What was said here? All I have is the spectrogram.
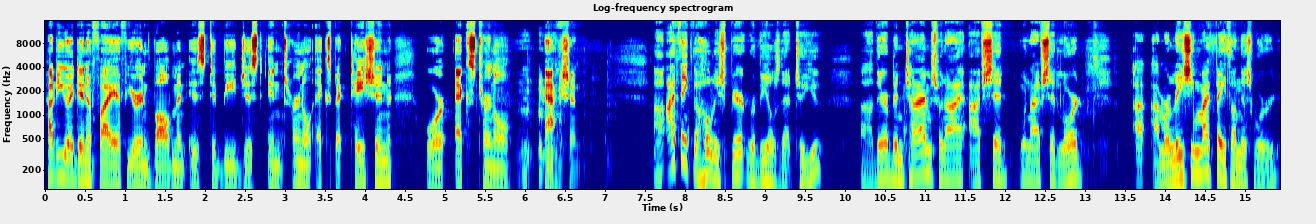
How do you identify if your involvement is to be just internal expectation or external action? Uh, I think the Holy Spirit reveals that to you. Uh, there have been times when I, I've said, when I've said, Lord, I'm releasing my faith on this word.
